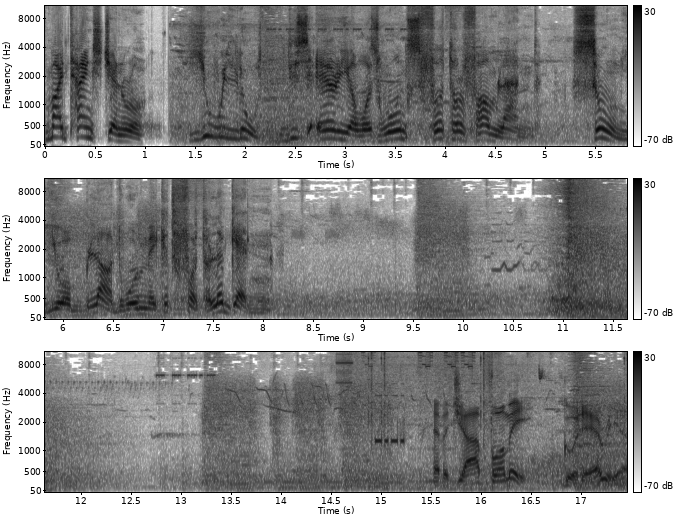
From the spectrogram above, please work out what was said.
my tanks, General. You will lose. This area was once fertile farmland. Soon your blood will make it fertile again. Have a job for me? Good area.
